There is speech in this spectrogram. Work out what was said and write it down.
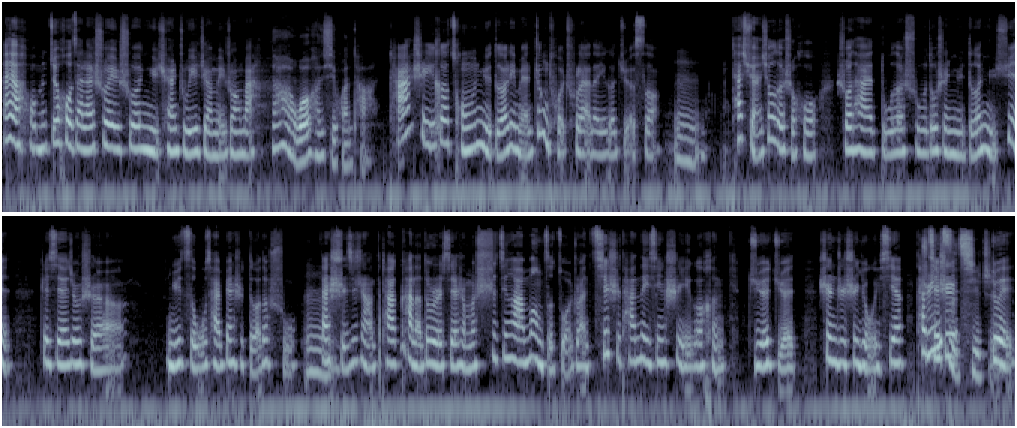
哎呀，我们最后再来说一说女权主义者眉庄吧。啊，我很喜欢她。她是一个从女德里面挣脱出来的一个角色。嗯她选秀的时候说她读的书都是女德女训，这些就是女子无才便是德的书。嗯，但实际上，她看的都是些什么《诗经》啊、《孟子》《左传》。其实她内心是一个很决绝，甚至是有一些，她其实。对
